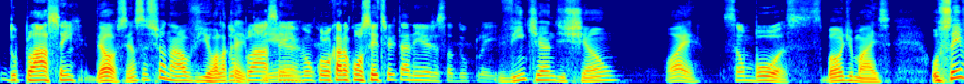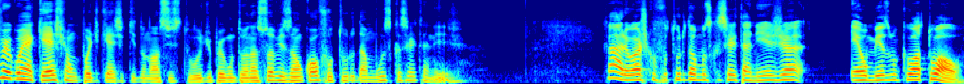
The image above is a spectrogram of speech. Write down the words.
Duplaça, hein? Deu, sensacional, viola Duplaça, hein? caipira. Vamos colocar no conceito sertanejo essa dupla aí. 20 anos de chão. Olha, São boas. bom demais. O Sem Vergonha Cast, é um podcast aqui do nosso estúdio, perguntou, na sua visão, qual o futuro da música sertaneja? Cara, eu acho que o futuro da música sertaneja é o mesmo que o atual.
